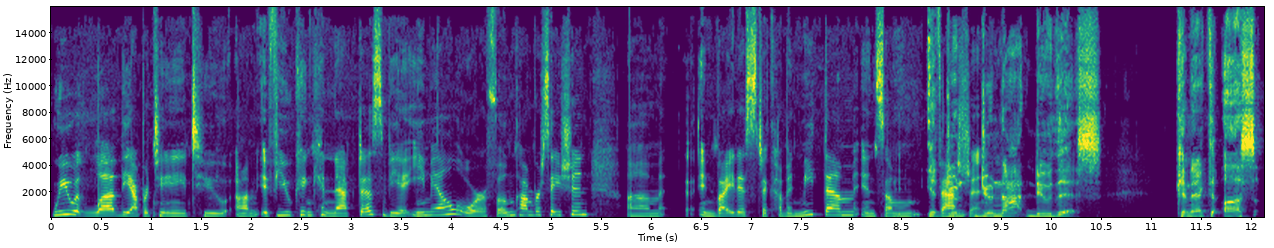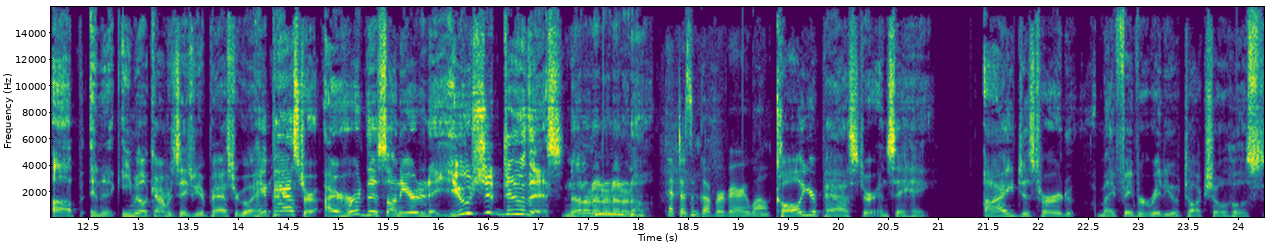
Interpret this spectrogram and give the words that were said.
We would love the opportunity to, um, if you can connect us via email or a phone conversation, um, invite us to come and meet them in some Yeah, do, fashion. do not do this. Connect us up in an email conversation with your pastor. Go, hey, pastor, I heard this on the air today. You should do this. No, no, no, no, no, no, no. that doesn't go over very well. Call your pastor and say, hey, I just heard my favorite radio talk show hosts,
